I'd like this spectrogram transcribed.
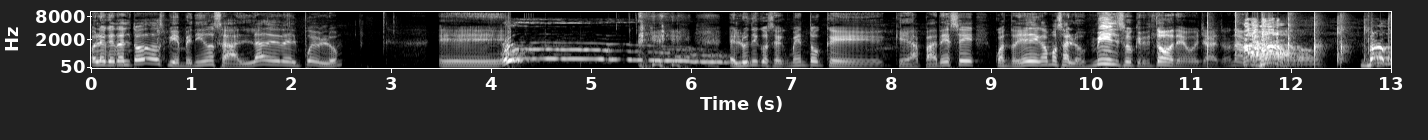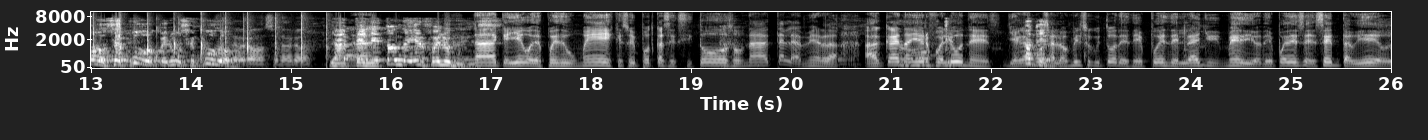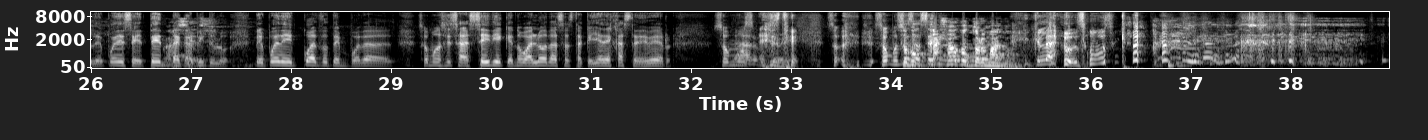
Hola, ¿qué tal todos? Bienvenidos a Lade del Pueblo. Eh, el único segmento que, que aparece cuando ya llegamos a los mil suscriptores, muchachos. Vamos, se pudo, Perú, se Se pudo. logró, se logró. La Teletón de ayer fue el lunes. Nada que llego después de un mes, que soy podcast exitoso, nada, está la mierda. Acá en ayer fue ¿por qué? lunes, llegamos a los mil suscriptores después del año y medio, después de 60 videos, después de 70 Así es. capítulos, después de cuatro temporadas. Somos esa serie que no valoras hasta que ya dejaste de ver. Somos, Claro. este, so- somos, Somos esa serie... casados con tu hermano. Claro, somos.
